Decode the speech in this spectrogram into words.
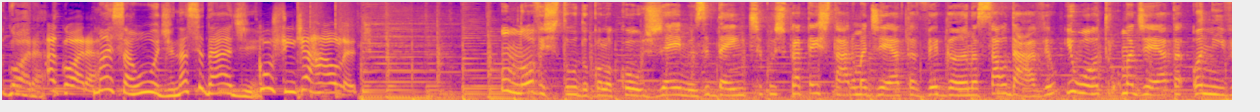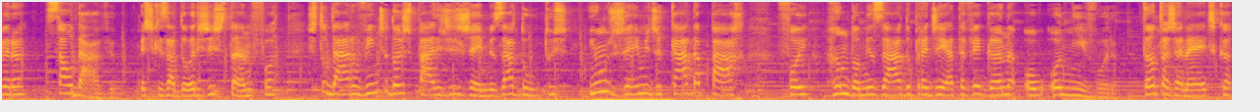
Agora, agora. Mais saúde na cidade. Com Cynthia Howlett. Um novo estudo colocou gêmeos idênticos para testar uma dieta vegana saudável e o outro uma dieta onívora saudável. Pesquisadores de Stanford estudaram 22 pares de gêmeos adultos e um gêmeo de cada par foi randomizado para dieta vegana ou onívora. Tanto a genética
